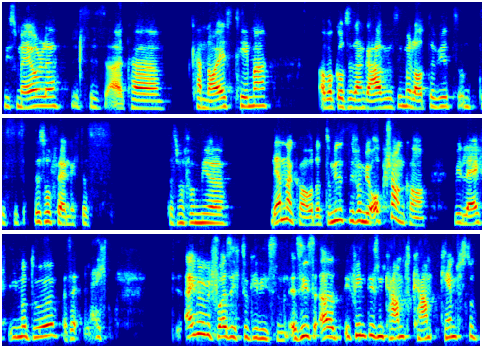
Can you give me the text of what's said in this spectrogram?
wissen wir ja alle. Das ist auch kein, kein neues Thema, aber Gott sei Dank auch, weil es immer lauter wird und das ist, das hoffe ich eigentlich, dass, dass man von mir lernen kann oder zumindest von mir abschauen kann, wie leicht ich immer tue, also leicht, eigentlich mit Vorsicht zu genießen. Es ist, äh, ich finde, diesen Kampf kamp kämpfst du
